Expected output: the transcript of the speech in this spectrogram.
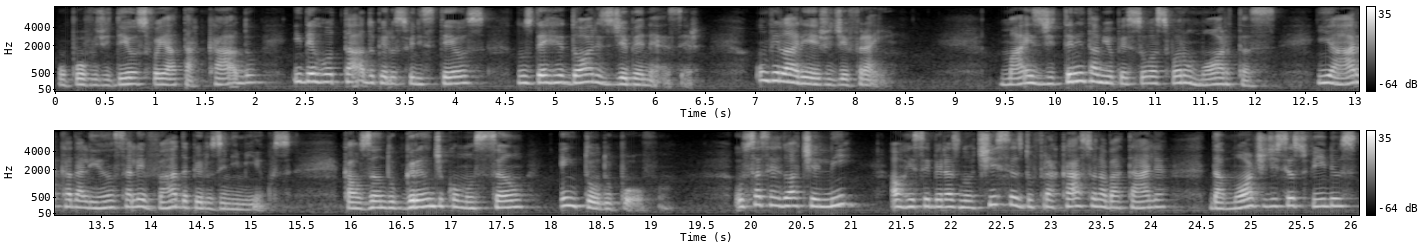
O povo de Deus foi atacado e derrotado pelos filisteus nos derredores de Ebenezer, um vilarejo de Efraim. Mais de 30 mil pessoas foram mortas e a arca da aliança levada pelos inimigos, causando grande comoção em todo o povo. O sacerdote Eli, ao receber as notícias do fracasso na batalha, da morte de seus filhos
